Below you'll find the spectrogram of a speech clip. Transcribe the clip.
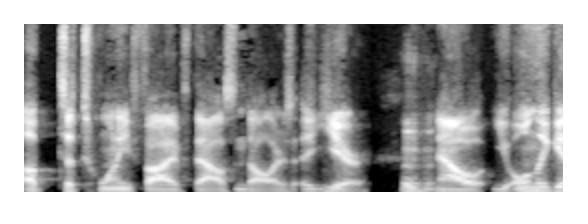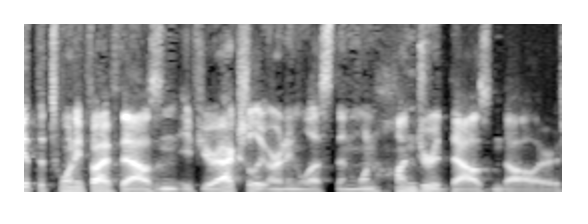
up to $25,000 a year. Mm-hmm. Now, you only get the 25,000 if you're actually earning less than $100,000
